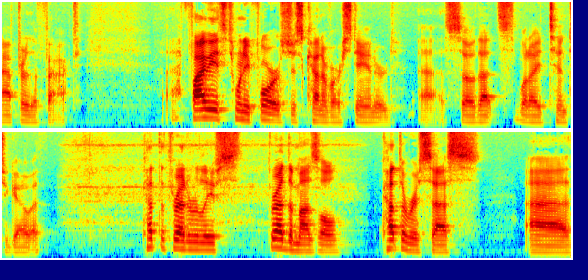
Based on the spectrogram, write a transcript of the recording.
after the fact. Uh, 5 8 24 is just kind of our standard, uh, so that's what I tend to go with. Cut the thread reliefs, thread the muzzle, cut the recess. Uh,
